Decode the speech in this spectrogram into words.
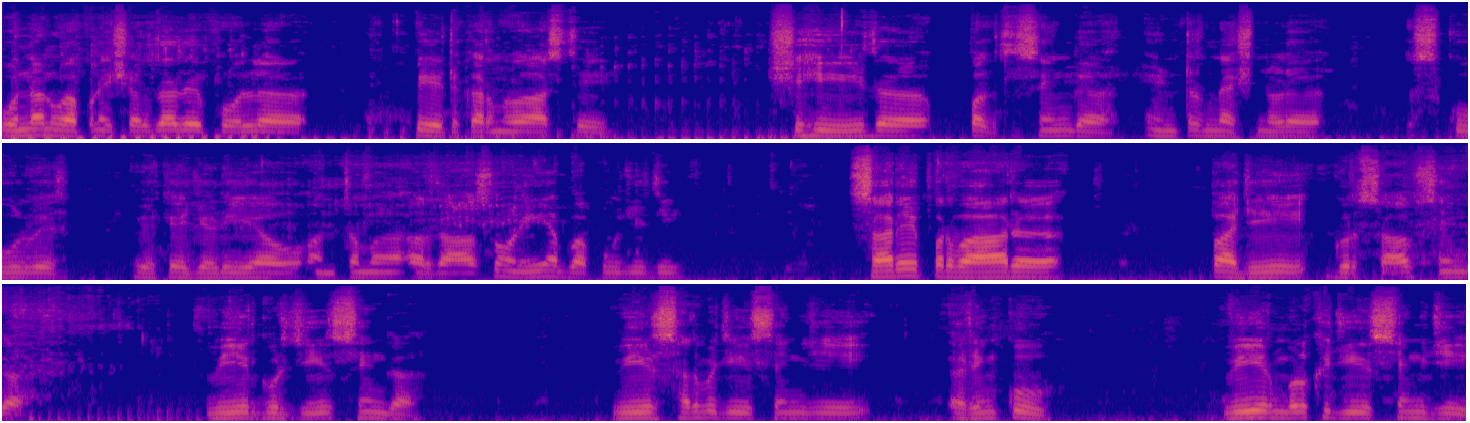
ਉਹਨਾਂ ਨੂੰ ਆਪਣੇ ਸ਼ਰਧਾ ਦੇ ਫੁੱਲ ਭੇਟ ਕਰਨ ਵਾਸਤੇ ਸ਼ਹੀਦ ਭਗਤ ਸਿੰਘ ਇੰਟਰਨੈਸ਼ਨਲ ਸਕੂਲ ਵਿੱਚ ਵਿਖੇ ਜਿਹੜੀ ਆ ਉਹ ਅੰਤਮ ਅਰਦਾਸ ਹੋਣੀ ਆ ਬਾਪੂ ਜੀ ਦੀ। ਸਾਰੇ ਪਰਿਵਾਰ ਭਾਜੀ ਗੁਰਸਾਹਿਬ ਸਿੰਘ ਵੀਰ ਗੁਰਜੀਤ ਸਿੰਘ, ਵੀਰ ਸਰਬਜੀਤ ਸਿੰਘ ਜੀ, ਰਿੰਕੂ, ਵੀਰ ਮੁਲਖਜੀਤ ਸਿੰਘ ਜੀ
